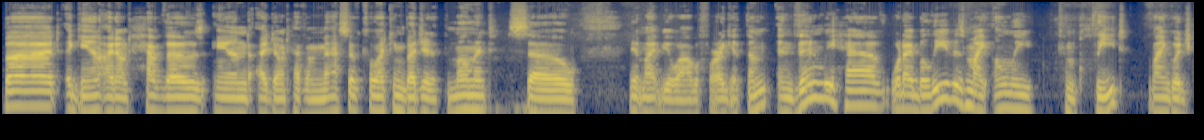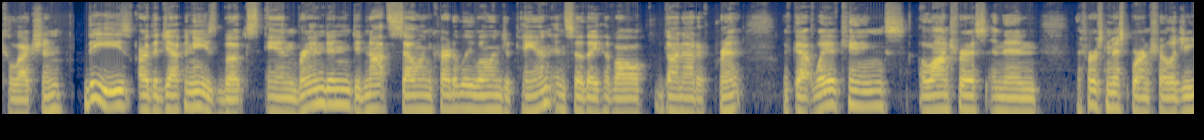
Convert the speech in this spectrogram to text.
But again, I don't have those and I don't have a massive collecting budget at the moment, so it might be a while before I get them. And then we have what I believe is my only complete language collection. These are the Japanese books, and Brandon did not sell incredibly well in Japan, and so they have all gone out of print. We've got Way of Kings, Elantris, and then the first Mistborn trilogy,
